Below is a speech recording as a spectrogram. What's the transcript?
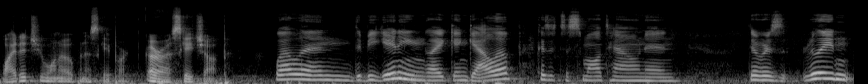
Why did you want to open a skate park or a skate shop? Well, in the beginning, like in Gallup, because it's a small town and there was really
